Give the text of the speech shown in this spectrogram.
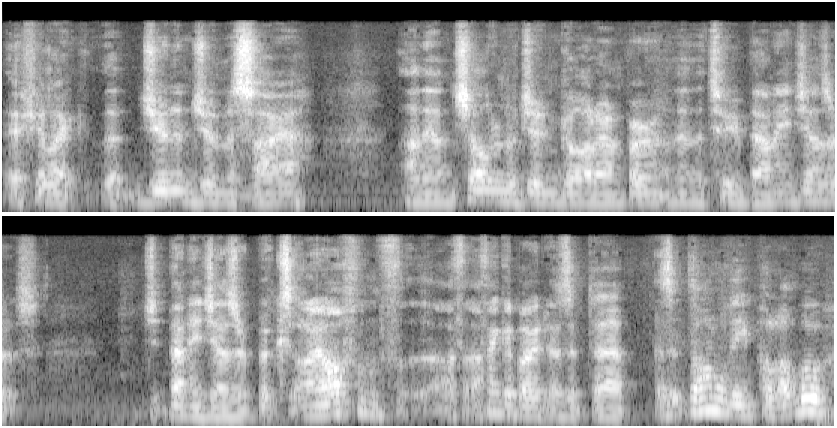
if you like. The Dune and Dune Messiah, and then Children of Dune, God Emperor, and then the two Bene Gesserits, Bene Gesserit books. And I often th- I, th- I think about is it uh, is it Donald E. Palumbo?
